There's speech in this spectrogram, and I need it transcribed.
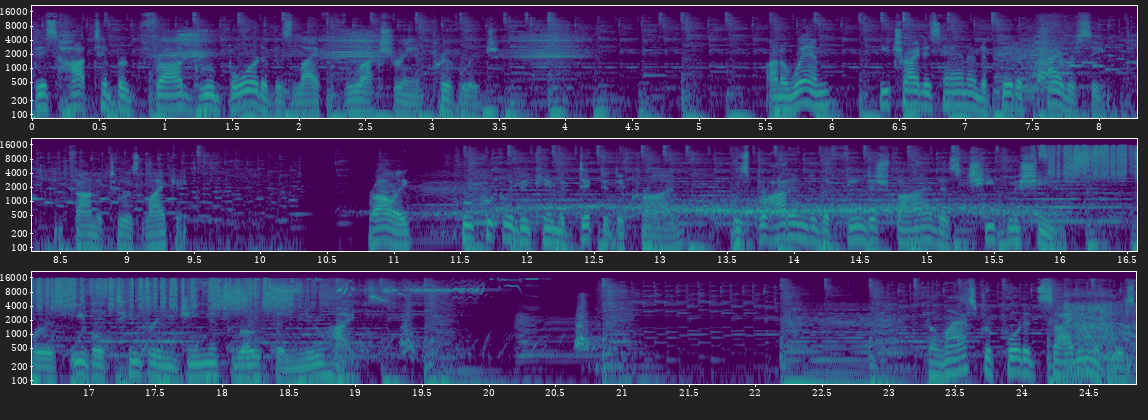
this hot-tempered frog grew bored of his life of luxury and privilege. On a whim, he tried his hand at a bit of piracy and found it to his liking. Raleigh, who quickly became addicted to crime, was brought into the Fiendish Five as chief machinist, where his evil tinkering genius rose to new heights. Last reported sighting of this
